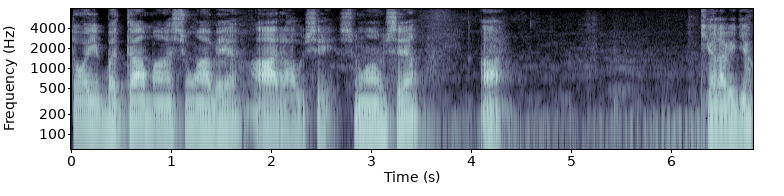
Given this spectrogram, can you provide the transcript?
તો એ બધામાં શું આવે? આર આવશે. શું આવશે? આર ખ્યાલ આવી ગયો?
